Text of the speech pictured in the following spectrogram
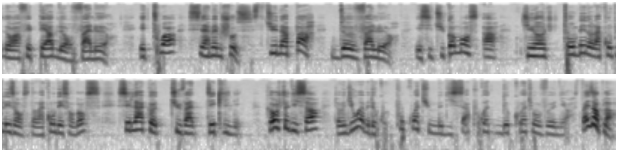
leur a fait perdre leur valeur. Et toi, c'est la même chose. Si tu n'as pas de valeur, et si tu commences à tomber dans la complaisance, dans la condescendance, c'est là que tu vas décliner. Quand je te dis ça, tu vas me dire, ouais, mais de quoi, pourquoi tu me dis ça? Pourquoi, De quoi tu veux venir? Par exemple, là,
